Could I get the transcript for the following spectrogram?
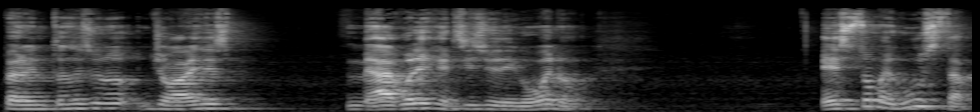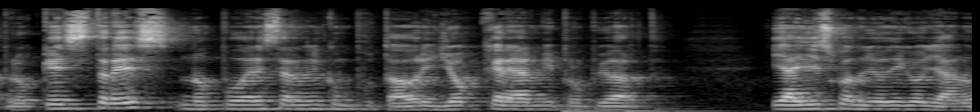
Pero entonces uno, yo a veces me hago el ejercicio y digo, bueno, esto me gusta, pero qué estrés no poder estar en el computador y yo crear mi propio arte. Y ahí es cuando yo digo, ya no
